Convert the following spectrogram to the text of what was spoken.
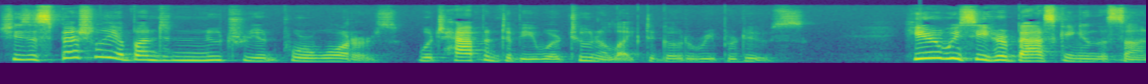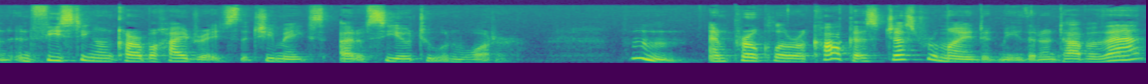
She's especially abundant in nutrient poor waters, which happen to be where tuna like to go to reproduce. Here we see her basking in the sun and feasting on carbohydrates that she makes out of CO2 and water. Hmm, and Prochlorococcus just reminded me that on top of that,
